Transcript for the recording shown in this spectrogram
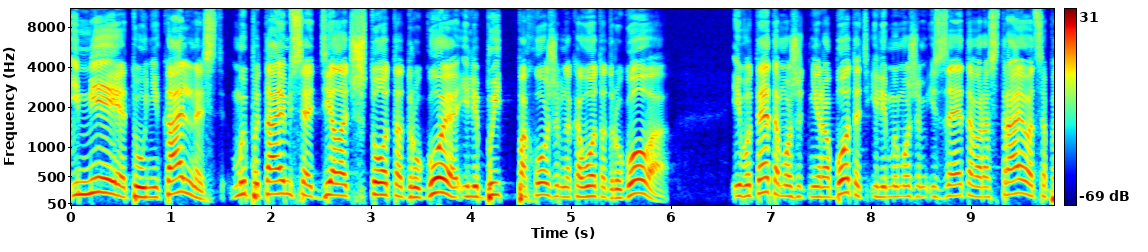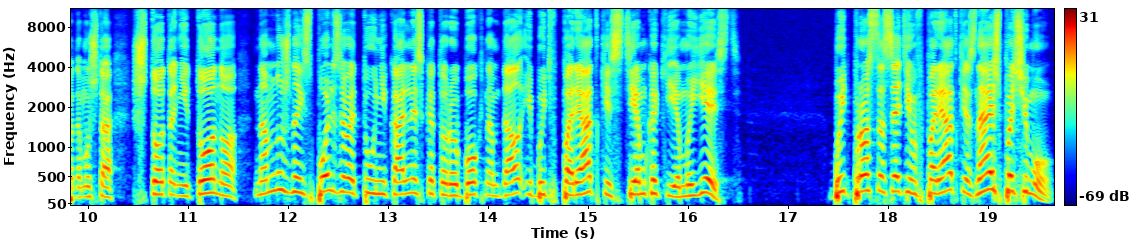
имея эту уникальность, мы пытаемся делать что-то другое или быть похожим на кого-то другого, и вот это может не работать, или мы можем из-за этого расстраиваться, потому что что-то не то, но нам нужно использовать ту уникальность, которую Бог нам дал, и быть в порядке с тем, какие мы есть. Быть просто с этим в порядке, знаешь почему?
